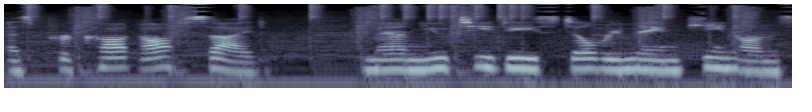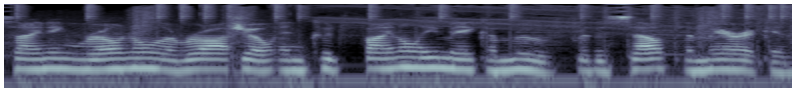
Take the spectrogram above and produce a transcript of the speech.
as per caught offside, Man Utd still remain keen on signing Ronald Araujo and could finally make a move for the South American.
